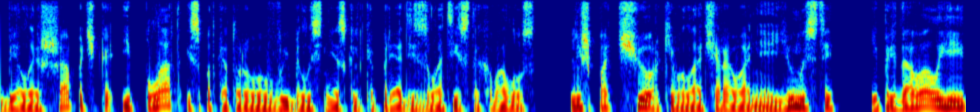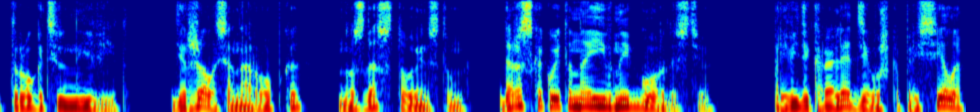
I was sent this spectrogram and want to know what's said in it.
Белая шапочка и плат, из-под которого выбилось несколько прядей золотистых волос, лишь подчеркивала очарование юности и придавала ей трогательный вид. Держалась она робко, но с достоинством, даже с какой-то наивной гордостью. При виде короля девушка присела,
